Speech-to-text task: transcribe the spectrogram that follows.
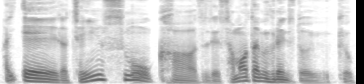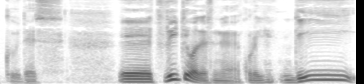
はい、えー、ザ・チェインスモーカーズでサマータイムフレンズという曲です。えー、続いてはですね、これ D4VD、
